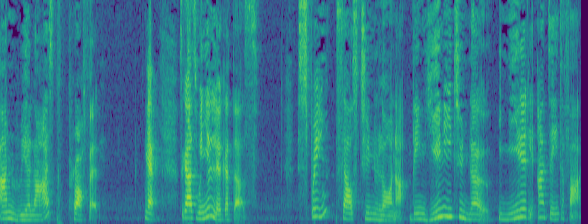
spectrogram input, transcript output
unrealized profit. Yeah, so guys, when you look at this, Spring sells to Nulana, then you need to know, immediately identify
